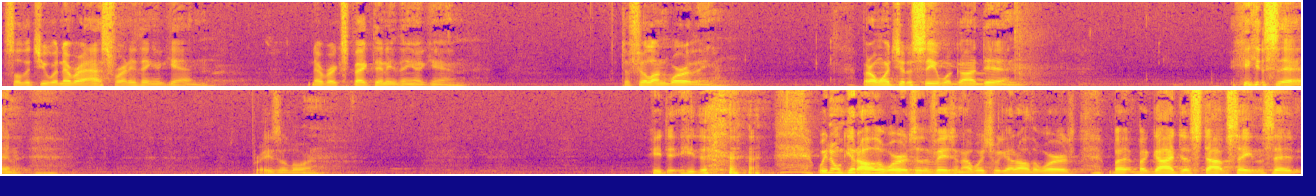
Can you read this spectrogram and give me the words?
so that you would never ask for anything again, never expect anything again, to feel unworthy. But I want you to see what God did. He said, Praise the Lord. He did, he did. we don't get all the words of the vision. I wish we got all the words. But, but God just stopped Satan and said,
